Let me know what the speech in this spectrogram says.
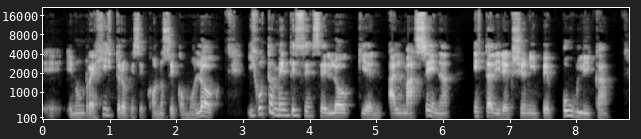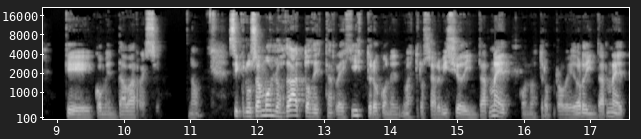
en un registro que se conoce como log y justamente es ese log quien almacena esta dirección IP pública que comentaba recién. ¿no? Si cruzamos los datos de este registro con nuestro servicio de Internet, con nuestro proveedor de Internet,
